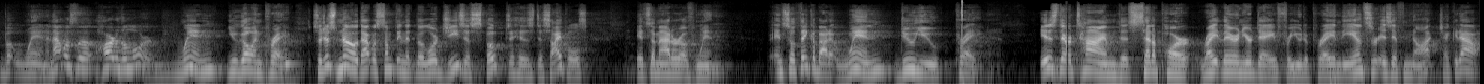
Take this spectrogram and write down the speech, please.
but when. And that was the heart of the Lord when you go and pray. So just know that was something that the Lord Jesus spoke to his disciples. It's a matter of when. And so think about it. When do you pray? Is there time that's set apart right there in your day for you to pray? And the answer is if not, check it out,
